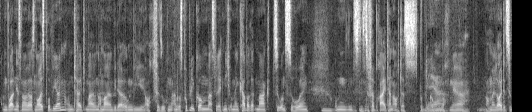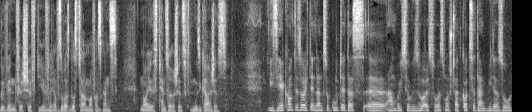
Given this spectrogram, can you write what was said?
Und wollten jetzt mal was Neues probieren und halt mal nochmal wieder irgendwie auch versuchen, ein anderes Publikum, was vielleicht nicht unbedingt Kabarett mag, zu uns zu holen, mhm. um ein bisschen zu verbreitern, auch das Publikum ja. noch mehr, noch mehr Leute zu gewinnen für Schiff, die mhm. vielleicht auf sowas Lust haben, auf was ganz Neues, Tänzerisches, Musikalisches. Wie sehr kommt es euch denn dann zugute, dass äh, Hamburg sowieso als Tourismusstadt Gott sei Dank wieder so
